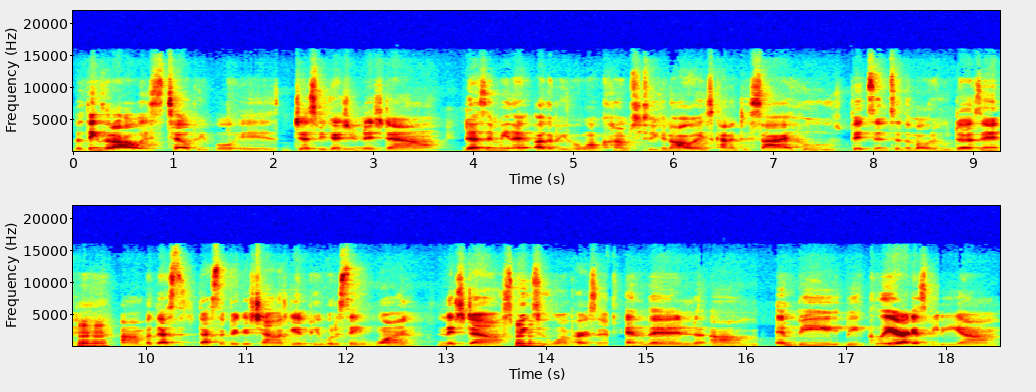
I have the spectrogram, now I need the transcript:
the things that I always tell people is just because you niche down doesn't mean that other people won't come to you. So you can always kind of decide who fits into the mold and who doesn't. Mm-hmm. Um, but that's the, that's the biggest challenge: getting people to say one, niche down, speak Mm-hmm. to one person, and then um, and be be clear. I guess be, be um,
